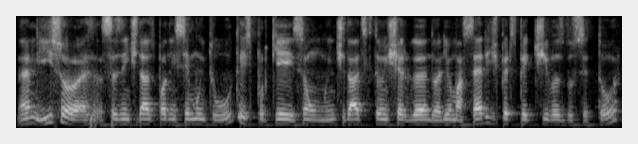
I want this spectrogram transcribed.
Né? Isso, essas entidades podem ser muito úteis, porque são entidades que estão enxergando ali uma série de perspectivas do setor.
